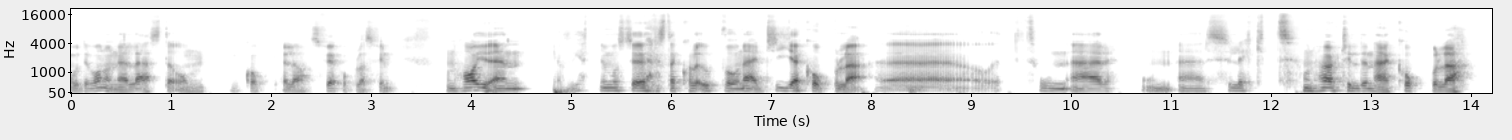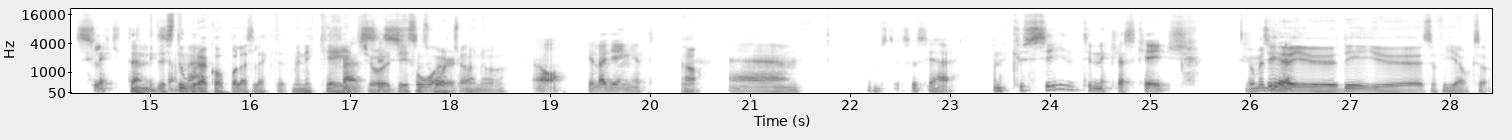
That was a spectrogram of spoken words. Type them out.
Och det var nog när jag läste om Cop, eller ja, Sofia Coppolas film. Hon har ju en, jag vet, nu måste jag nästan kolla upp vad hon är. Gia Coppola. Eh, hon är, hon är släkt. Hon hör till den här Coppola-släkten liksom. det stora Coppola-släktet med Nick Cage Francis och Jason Ford Schwartzman och... Ja, hela gänget. Ja. Ehm, jag måste, jag ska se här. Hon är kusin till Nicolas Cage. Ja, men det är ju, det är ju Sofia också.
